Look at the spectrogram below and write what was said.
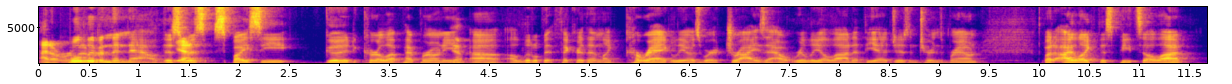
I don't remember. we'll live in the now. This Yeah. was spicy, good curl up pepperoni, Yep. uh, a little bit thicker than like Caraglio's, where it dries out really a lot at the edges and turns brown. But I like this pizza a lot,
